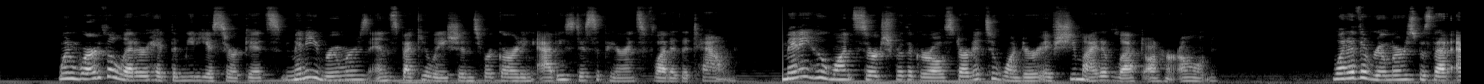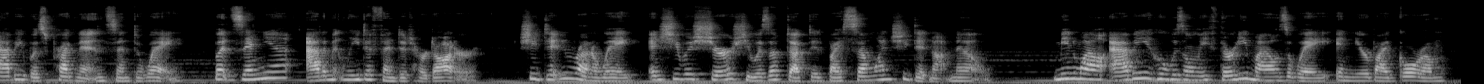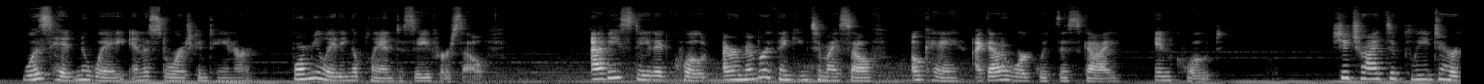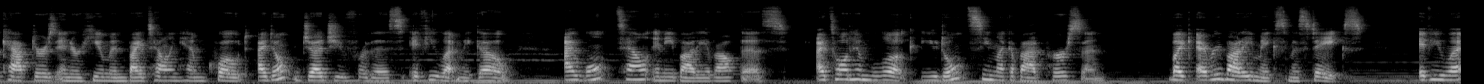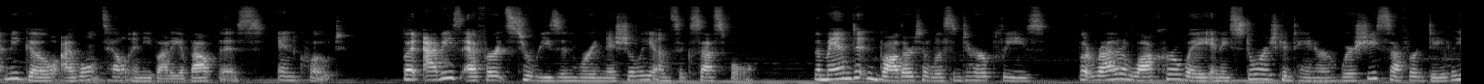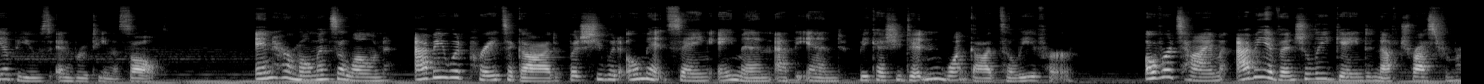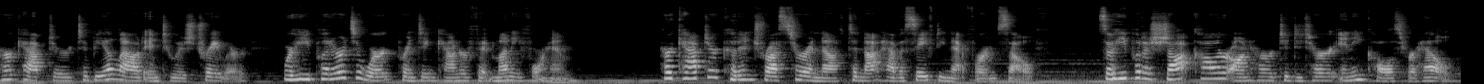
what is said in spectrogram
When word of the letter hit the media circuits, many rumors and speculations regarding Abby's disappearance flooded the town. Many who once searched for the girl started to wonder if she might have left on her own. One of the rumors was that Abby was pregnant and sent away, but Zenya adamantly defended her daughter. She didn't run away, and she was sure she was abducted by someone she did not know. Meanwhile, Abby, who was only 30 miles away in nearby Gorham, was hidden away in a storage container, formulating a plan to save herself. Abby stated, quote, I remember thinking to myself, okay, I gotta work with this guy, end quote. She tried to plead to her captor's inner human by telling him, quote, I don't judge you for this if you let me go. I won't tell anybody about this. I told him, look, you don't seem like a bad person. Like everybody makes mistakes. If you let me go, I won't tell anybody about this. End quote. But Abby's efforts to reason were initially unsuccessful. The man didn't bother to listen to her pleas, but rather lock her away in a storage container where she suffered daily abuse and routine assault. In her moments alone, Abby would pray to God, but she would omit saying Amen at the end because she didn't want God to leave her. Over time, Abby eventually gained enough trust from her captor to be allowed into his trailer, where he put her to work printing counterfeit money for him. Her captor couldn't trust her enough to not have a safety net for himself, so he put a shock collar on her to deter any calls for help.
